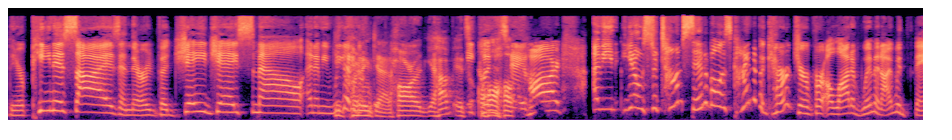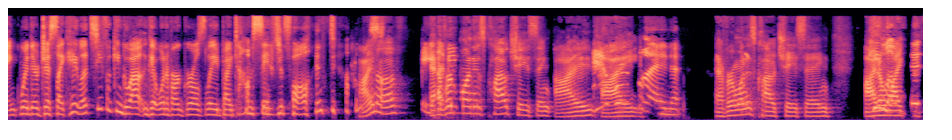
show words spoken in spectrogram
their penis size and their the JJ smell. And I mean, we he got to couldn't go. get hard. Yep, it's He couldn't all. stay hard. I mean, you know, so Tom Sandoval is kind of a character for a lot of women, I would think, where they're just like, hey, let's see if we can go out and get one of our girls laid by Tom Sandoval. And Kind of. I mean, Everyone is clout chasing. I, I, everyone. everyone is clout chasing. I He don't like. it.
